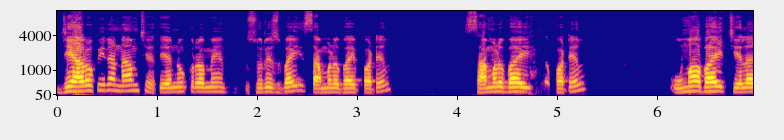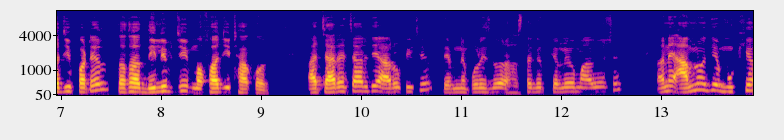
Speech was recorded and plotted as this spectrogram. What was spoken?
જે આરોપીના નામ છે તે અનુક્રમે સુરેશભાઈ, સામળભાઈ પટેલ સામળભાઈ પટેલ, ઉમાભાઈ ચેલાજી પટેલ તથા દિલીપજી મફાજી ઠાકોર. આ ચારે ચાર જે આરોપી છે, તેમને પોલીસ દ્વારા હસ્તગત કરી લેવામાં આવ્યો છે. અને આમનો જે મુખ્ય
